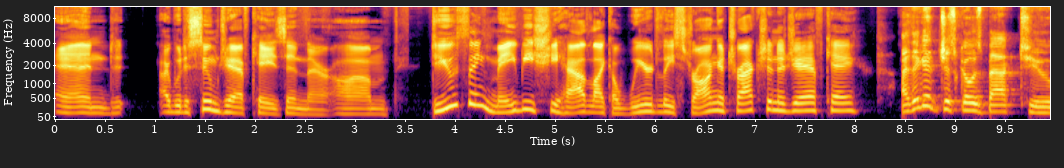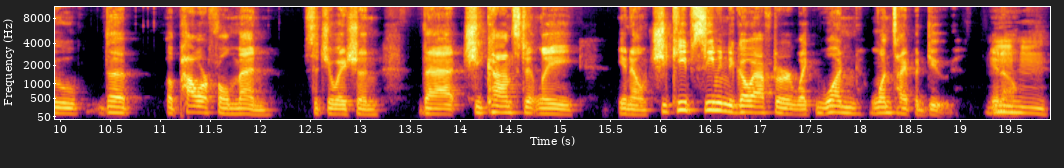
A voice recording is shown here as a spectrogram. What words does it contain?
and I would assume JFK's in there, um, do you think maybe she had like a weirdly strong attraction to JFK? I think it just goes back to the the powerful men situation that she constantly, you know, she keeps seeming to go after like one one type of dude, you know. Mhm,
